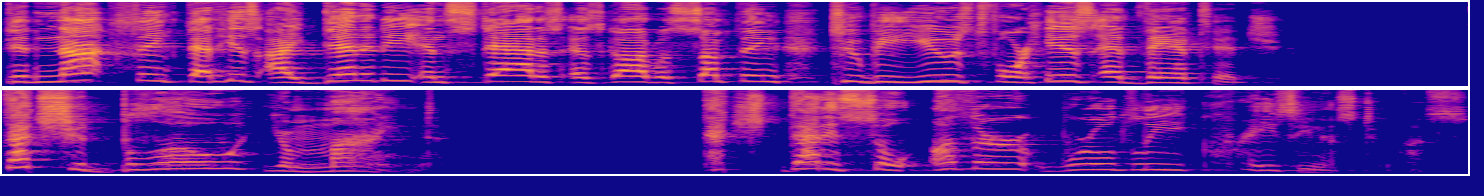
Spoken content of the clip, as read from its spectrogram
did not think that his identity identity and status as God was something to be used for his advantage. That should blow your mind. That, sh- that is so otherworldly craziness to us.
